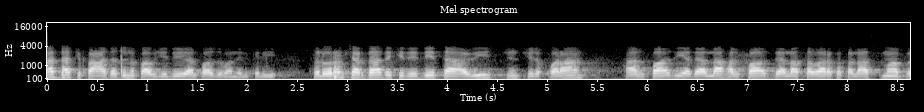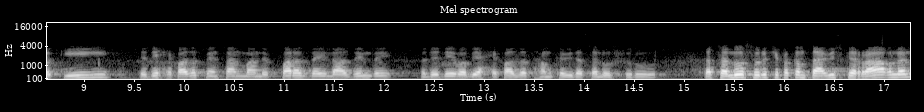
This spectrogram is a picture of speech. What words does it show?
نه دا چې په عددونو په اوجدي الفاظو باندې لیکلي څلورم شرط دا دی چې د دې تعویز چون چې د قرآن الفاظ یا د الله الفاظ د الله تبارک وتعالی اسما پکې د دې حفاظت په انسان باندې فرض دی لازم دی نو د دې به بیا حفاظت هم کوي دا څلور شروع دا څلور شروع چې په کوم تعویز کې راغلل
